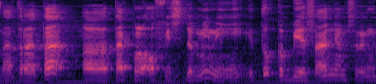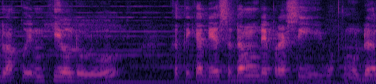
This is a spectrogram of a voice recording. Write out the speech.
Nah, ternyata eh, Temple of Wisdom ini itu kebiasaan yang sering dilakuin Hill dulu ketika dia sedang depresi waktu muda.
